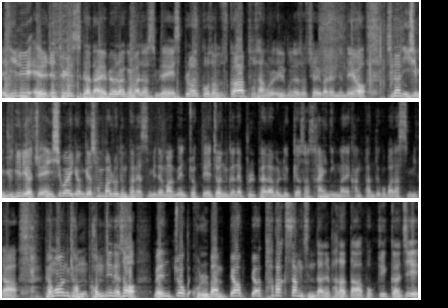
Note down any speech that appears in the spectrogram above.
1위 LG 트윈스가 날벼락을 맞았습니다. 에이스 플러코 선수가 부상으로 1군에서 제외가 됐는데요. 지난 26일이었죠. NC와의 경기에 선발로 등판했습니다만 왼쪽 내전근에 불편함을 느껴서 4이닝 만에 강판되고 말았습니다. 병원 겸- 검진에서 왼쪽 골반뼈 뼈 타박상 진단을 받았다. 복귀까지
